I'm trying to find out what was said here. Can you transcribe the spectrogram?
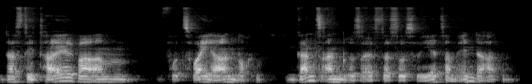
das Detail war am, vor zwei Jahren noch ein ganz anderes als das, was wir jetzt am Ende hatten.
